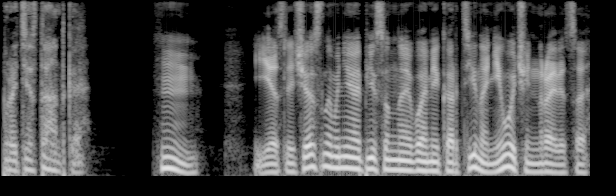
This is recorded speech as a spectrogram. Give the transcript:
Протестантка. Хм, если честно, мне описанная вами картина не очень нравится.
